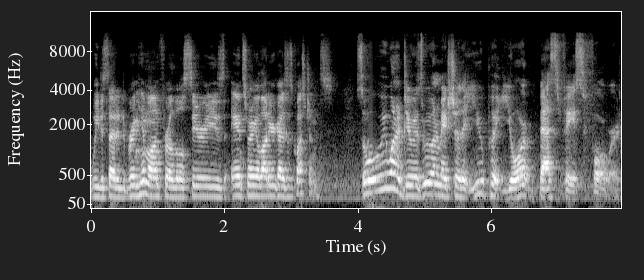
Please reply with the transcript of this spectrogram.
we decided to bring him on for a little series answering a lot of your guys' questions. So what we want to do is we want to make sure that you put your best face forward.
